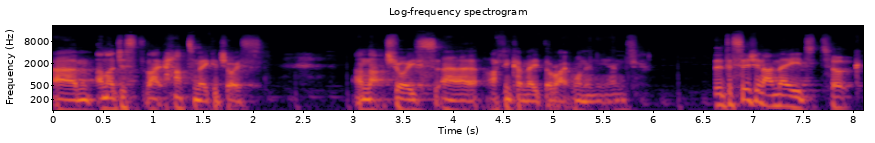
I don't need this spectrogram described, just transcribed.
Um, and I just like had to make a choice. And that choice, uh, I think I made the right one in the end. The decision I made took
